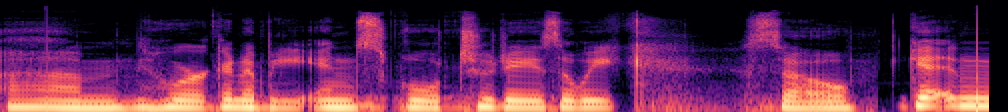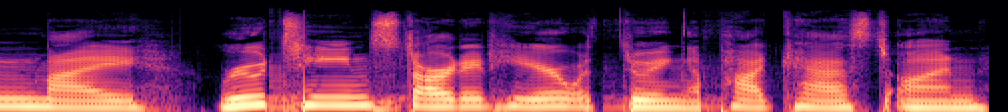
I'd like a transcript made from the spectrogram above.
um, who are going to be in school two days a week. So, getting my routine started here with doing a podcast on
